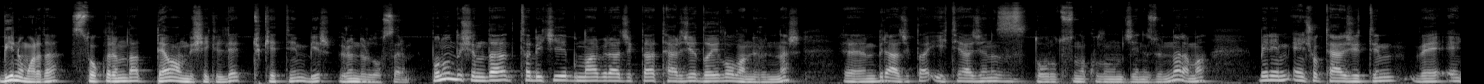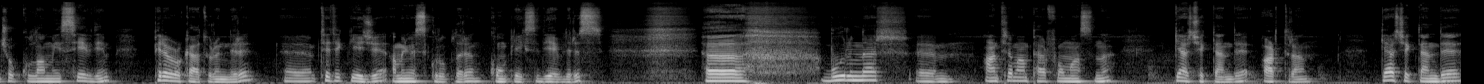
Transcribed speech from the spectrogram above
bir numarada stoklarımda devamlı bir şekilde tükettiğim bir üründür dostlarım. Bunun dışında tabii ki bunlar birazcık daha tercihe dayalı olan ürünler. Ee, birazcık daha ihtiyacınız doğrultusunda kullanabileceğiniz ürünler ama benim en çok tercih ettiğim ve en çok kullanmayı sevdiğim pre-workout ürünleri e, tetikleyici amino asit grupların kompleksi diyebiliriz. E, bu ürünler e, antrenman performansını gerçekten de arttıran, gerçekten de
